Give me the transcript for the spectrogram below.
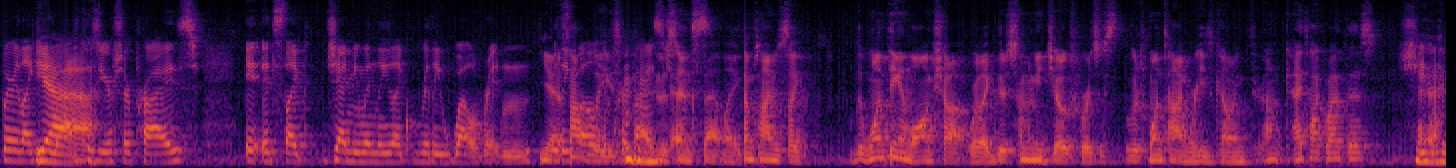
where like Yeah. laugh because you're surprised. It, it's like genuinely like really well written, Yeah, really it's not well lazy in the jokes. sense that like sometimes like the one thing in Long Shot where like there's so many jokes where it's just there's one time where he's going through. I don't, can I talk about this? Sure. Yeah.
